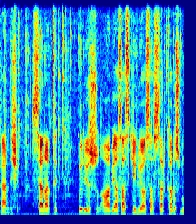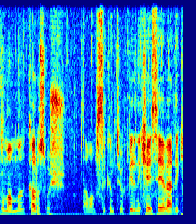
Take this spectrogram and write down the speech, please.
Kardeşim sen artık ölüyorsun. Abi asas geliyor. Asaslar Karus mu Human mı? Karusmuş. Tamam sıkıntı yok. Birini KS'ye verdik.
